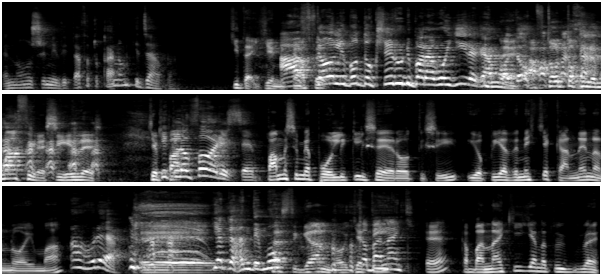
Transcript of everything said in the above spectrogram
ενώ συνειδητά θα το κάναμε και τζάμπα. Κοίτα, γενικά. Αυτό θε- λοιπόν το ξέρουν οι παραγωγοί, ρε γάμο Ναι, το. αυτό το έχουν μάθει, ρε, εσύ είδες. Και πα- Κυκλοφόρησε. πάμε σε μια πολύ κλεισέ ερώτηση, η οποία δεν έχει και κανένα νόημα. Α, ωραία. Ε, Για κάντε μου. Θα στην κάνω. γιατί, Καμπανάκι. Ε, καμπανάκι για να του. Ναι.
